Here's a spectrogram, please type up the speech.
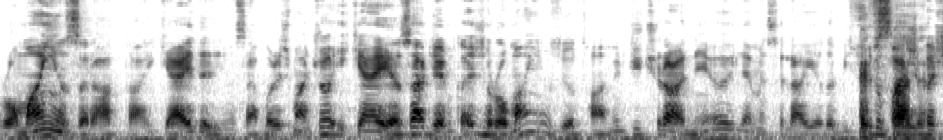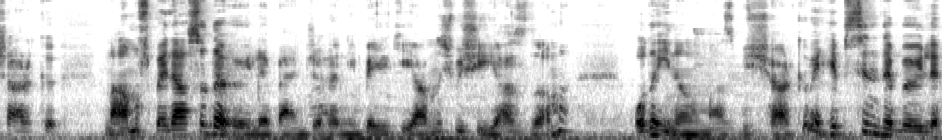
roman yazarı hatta hikaye de değil. Mesela Barış Manço hikaye yazar, Cem Karaca roman yazıyor. Tamirci Çırağı ne öyle mesela ya da bir sürü Efsane. başka şarkı. Namus Belası da öyle bence hani belki yanlış bir şey yazdı ama o da inanılmaz bir şarkı ve hepsinde böyle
